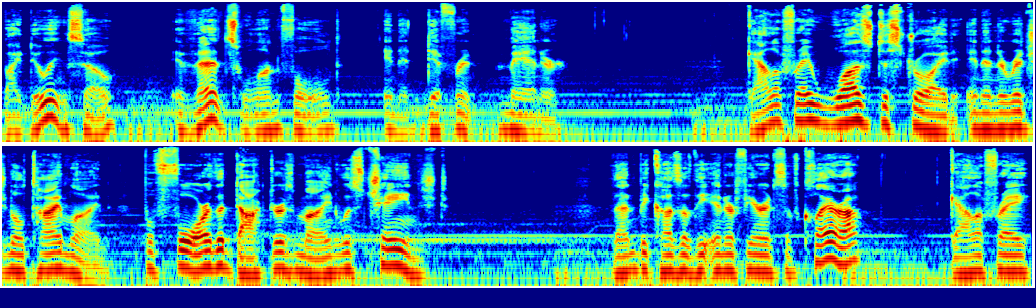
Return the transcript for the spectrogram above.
By doing so, events will unfold in a different manner. Gallifrey was destroyed in an original timeline before the Doctor's mind was changed. Then, because of the interference of Clara, Gallifrey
